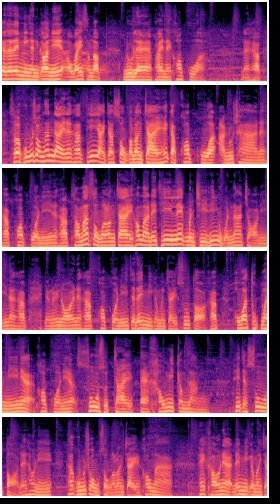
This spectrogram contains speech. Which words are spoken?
ก็จะได้มีเงินก้อนนี้เอาไว้สำหรับดูแลภายในครอบครัว นะครับสำหรับคุณผู้ชมท่านใดนะครับที่อยากจะส่งกำลังใจให้กับครอบครัวอนุชานะครับครอบครัวนี้นะครับสามารถส่งกำลังใจเข้ามาได้ที่เลขบัญชีที่อยู่บนหน้าจอนี้นะครับอย่างน้อยๆนะครับครอบครัวนี้จะได้มีกำลังใจสู้ต่อครับเพราะว่าทุกวันนี้เนี่ยครอบครัวนี้สู้สุดใจ แต่เขามีกำลังที่จะสู้ต่อได้เท่านี้ ถ้าคุณผู้ชมส่งกำลังใจกันเข้ามา ให้เขาเนี่ยได้มีกำลังใจ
